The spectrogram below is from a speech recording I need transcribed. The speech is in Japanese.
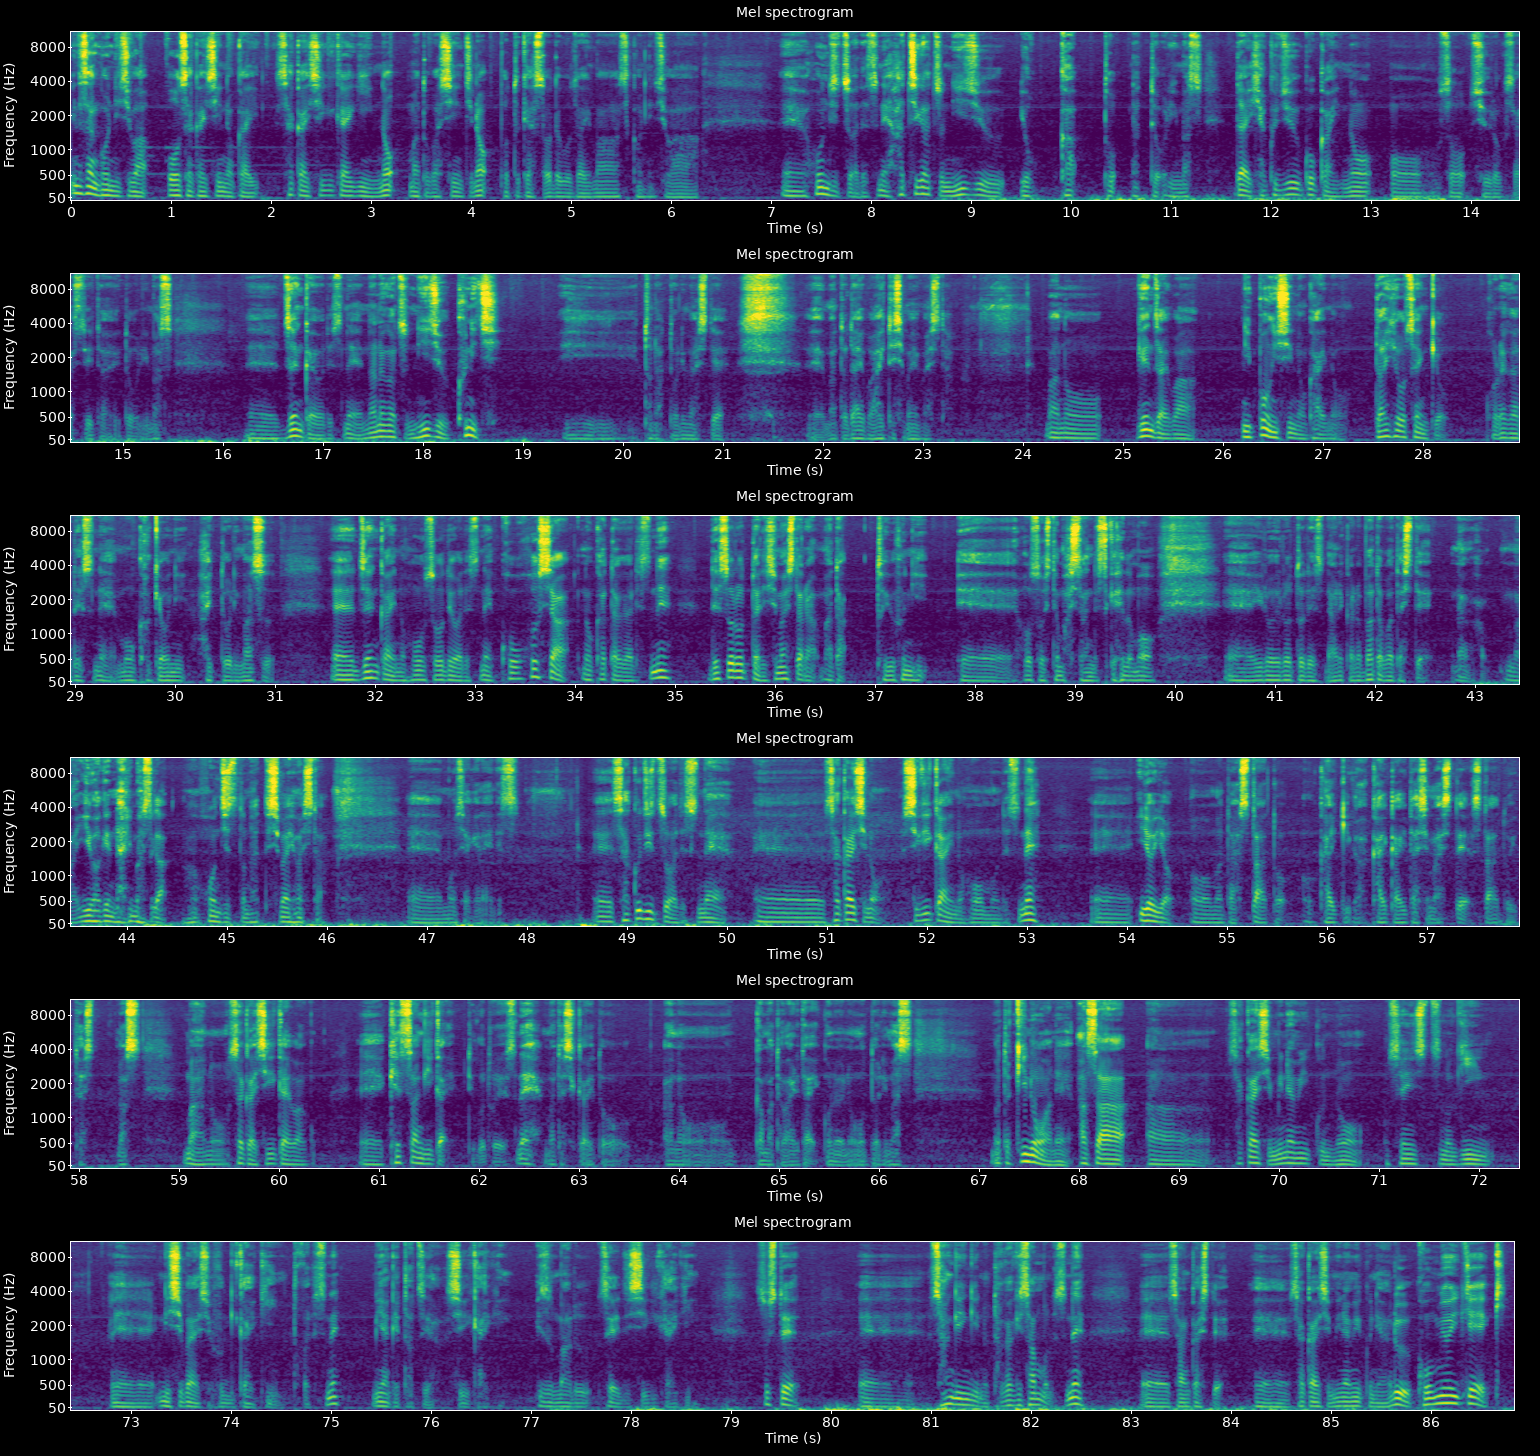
皆さんこんにちは。大阪維新の会堺市議会議員の的場真一のポッドキャストでございます。こんにちは、えー、本日はですね8月24日となっております。第115回の放送収録させていただいております、えー、前回はですね7月29日、えー、となっておりまして、えまただいぶ空いてしまいました、まあ、あの現在は日本維新の会の代表選挙これがですねもう佳境に入っております、えー、前回の放送ではですね候補者の方がですね出揃ったりしましたらまたというふうに、えー、放送してましたんですけれども、えー、いろいろとですねあれからバタバタしてなんか、まあ、言い訳になりますが本日となってしまいました、えー、申し訳ないです、え、昨日はですね、え、堺市の市議会の方もですねえー、いよいよまたスタート会期が開会いたしましてスタートいたします。まあ、あの堺市議会は、えー、決算議会ということですねまたしっかりとあの頑張ってまいりたいこのように思っております。また昨日はね朝あ堺市南区の選出の議員、えー、西林府議会議員とかですね三宅達也市議会議員伊豆丸政治市議会議員そして、えー、参議院議員の高木さんもですねえー、参加して、えー、堺市南区にある光明池駅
